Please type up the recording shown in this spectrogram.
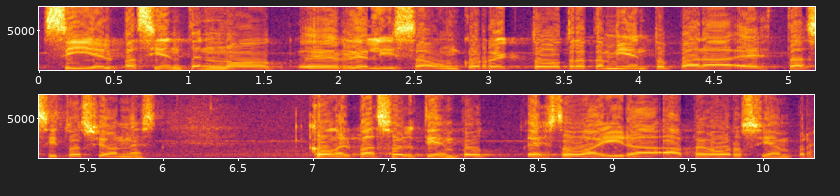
si el paciente no eh, realiza un correcto tratamiento para estas situaciones, con el paso del tiempo esto va a ir a, peor siempre.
